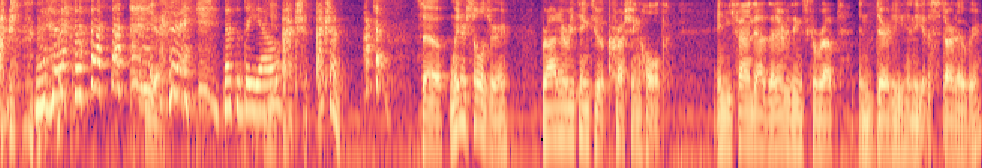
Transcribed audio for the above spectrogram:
Yes, That's what they yell. The action, action. Action. So Winter Soldier brought everything to a crushing halt, and you found out that everything's corrupt and dirty, and you got to start over.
